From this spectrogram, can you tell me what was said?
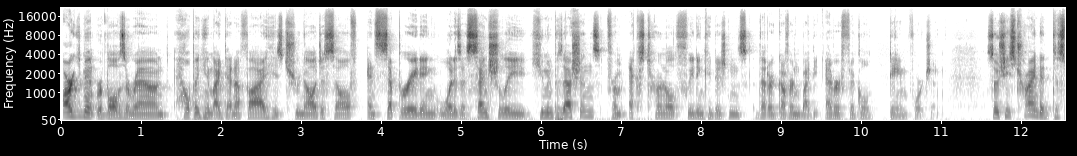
argument revolves around helping him identify his true knowledge of self and separating what is essentially human possessions from external fleeting conditions that are governed by the ever fickle Dame Fortune. So she's trying to dis-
